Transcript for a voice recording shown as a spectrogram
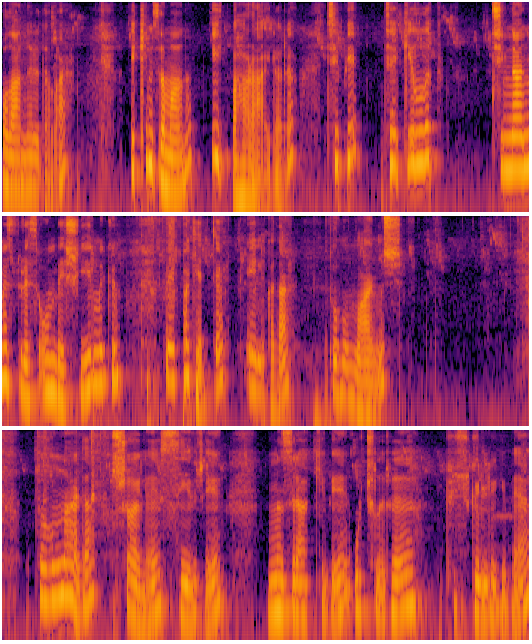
olanları da var. Ekim zamanı ilkbahar ayları. Tipi tek yıllık, çimlenme süresi 15-20 gün ve pakette 50 kadar tohum varmış. Tohumlar da şöyle sivri, mızrak gibi, uçları püsküllü gibi.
